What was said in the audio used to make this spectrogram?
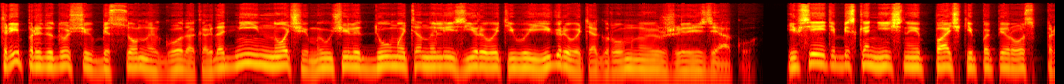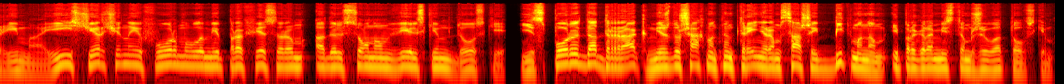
Три предыдущих бессонных года, когда дни и ночи мы учили думать, анализировать и выигрывать огромную железяку. И все эти бесконечные пачки папирос Прима, и исчерченные формулами профессором Адельсоном Вельским доски, и споры до драк между шахматным тренером Сашей Битманом и программистом Животовским,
